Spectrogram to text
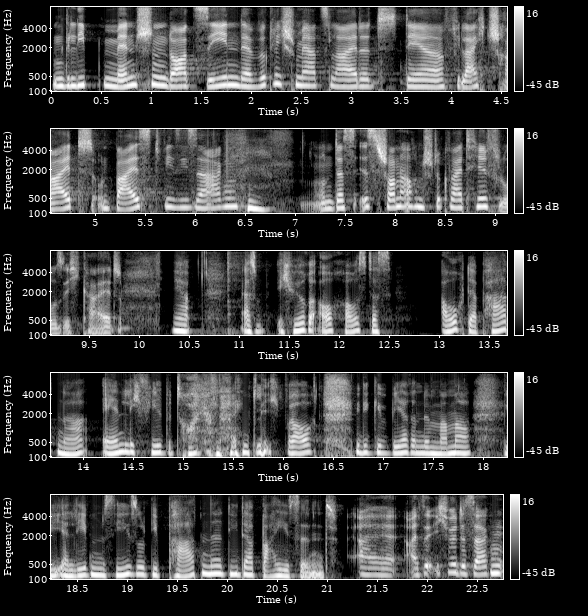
geliebten Menschen dort sehen, der wirklich Schmerz leidet, der vielleicht schreit und beißt, wie Sie sagen. Hm. Und das ist schon auch ein Stück weit Hilflosigkeit. Ja, also ich höre auch raus, dass auch der Partner ähnlich viel Betreuung eigentlich braucht wie die gebärende Mama. Wie erleben Sie so die Partner, die dabei sind? Äh, also ich würde sagen,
